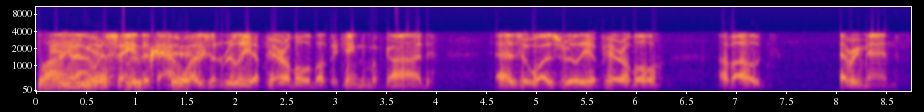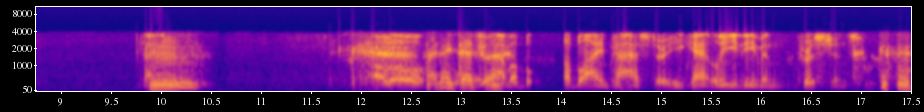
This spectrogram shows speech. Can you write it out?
Blind, and I was saying Luke that that 6. wasn't really a parable about the kingdom of God, as it was really a parable about every man. Kind of. Hmm. Although I think that's you a- have a, a blind pastor, he can't lead even Christians.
